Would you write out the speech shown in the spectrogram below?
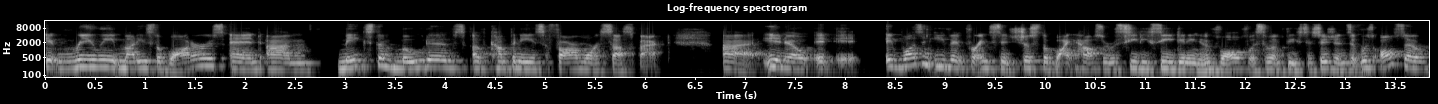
it really muddies the waters and um, makes the motives of companies far more suspect. Uh, you know, it, it it wasn't even, for instance, just the White House or the CDC getting involved with some of these decisions. It was also,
